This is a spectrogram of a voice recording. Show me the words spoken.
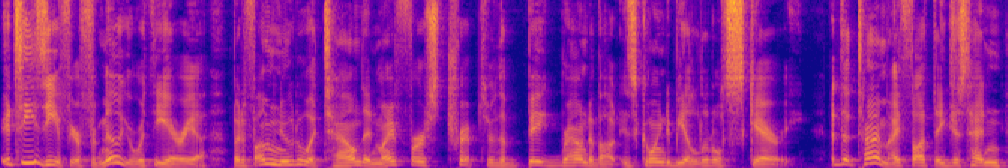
It's easy if you're familiar with the area, but if I'm new to a town, then my first trip through the big roundabout is going to be a little scary. At the time, I thought they just hadn't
